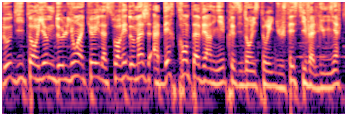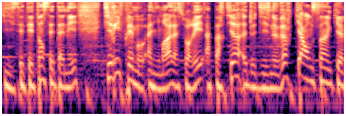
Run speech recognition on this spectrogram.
L'auditorium de Lyon accueille la soirée d'hommage à Bertrand Tavernier, président historique du festival Lumière qui s'est éteint cette année. Thierry Frémaux animera la soirée à partir de 19h45.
